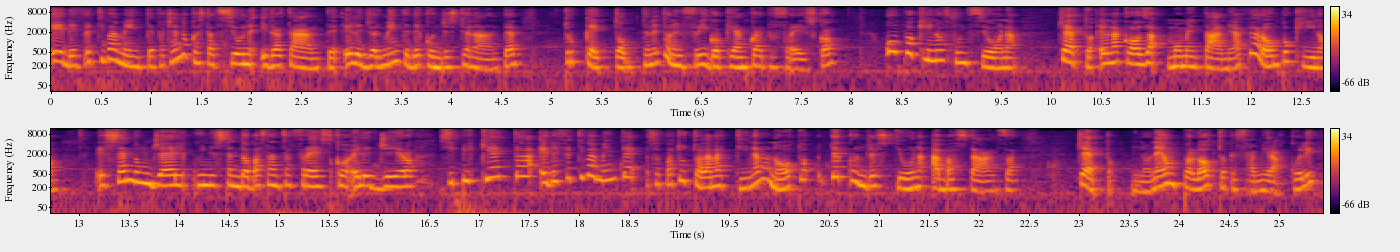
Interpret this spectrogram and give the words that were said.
ed effettivamente facendo questa azione idratante e leggermente decongestionante, trucchetto, tenetelo in frigo che è ancora più fresco, un pochino funziona. Certo è una cosa momentanea, però un pochino essendo un gel, quindi essendo abbastanza fresco e leggero, si picchietta ed effettivamente, soprattutto alla mattina, lo noto, decongestiona abbastanza. Certo, non è un prodotto che fa miracoli,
